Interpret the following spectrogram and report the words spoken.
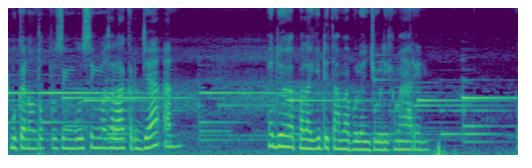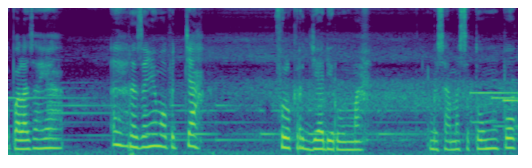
bukan untuk pusing-pusing masalah kerjaan. Aduh apalagi ditambah bulan Juli kemarin. Kepala saya eh rasanya mau pecah. Full kerja di rumah bersama setumpuk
